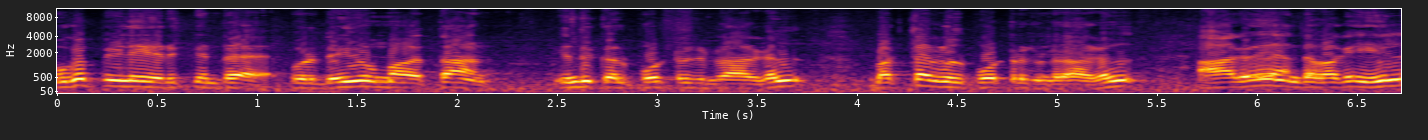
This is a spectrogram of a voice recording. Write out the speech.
முகப்பிலே இருக்கின்ற ஒரு தெய்வமாகத்தான் இந்துக்கள் போற்றுகின்றார்கள் பக்தர்கள் போற்றுகின்றார்கள். ஆகவே அந்த வகையில்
